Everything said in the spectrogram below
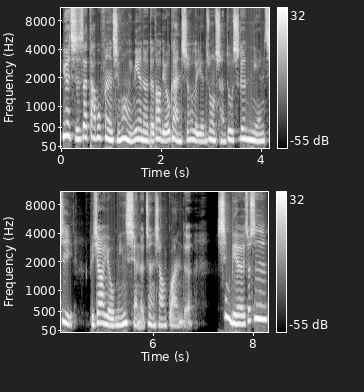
因为其实，在大部分的情况里面呢，得到流感之后的严重程度是跟年纪比较有明显的正相关的。性别就是，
